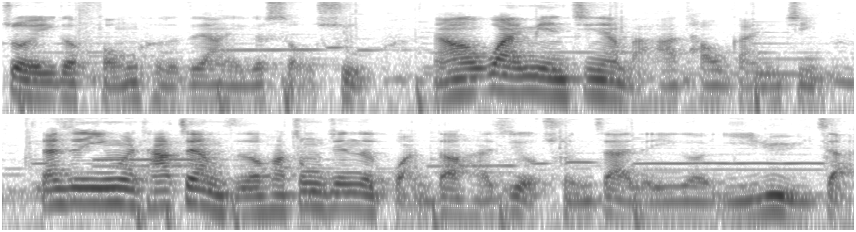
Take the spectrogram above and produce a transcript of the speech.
做一个缝合这样一个手术。然后外面尽量把它掏干净，但是因为它这样子的话，中间的管道还是有存在的一个疑虑在，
